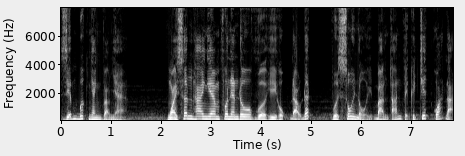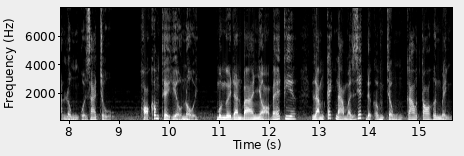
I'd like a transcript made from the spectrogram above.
Diễm bước nhanh vào nhà. Ngoài sân hai anh em Fernando vừa hì hục đào đất, vừa sôi nổi bàn tán về cái chết quá lạ lùng của gia chủ. Họ không thể hiểu nổi, một người đàn bà nhỏ bé kia làm cách nào mà giết được ông chồng cao to hơn mình.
